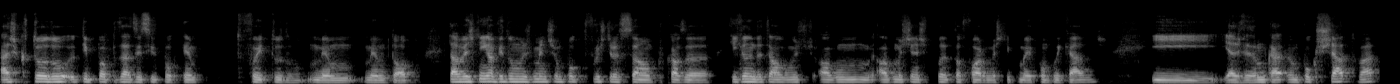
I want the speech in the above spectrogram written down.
Acho que todo, tipo, apesar de ter sido pouco tempo, foi tudo mesmo, mesmo top. Talvez tenha havido uns momentos um pouco de frustração por causa que aquilo ainda tem alguns, algum, algumas cenas de plataformas tipo, meio complicadas e, e às vezes é um, bocado- um pouco chato, vá.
